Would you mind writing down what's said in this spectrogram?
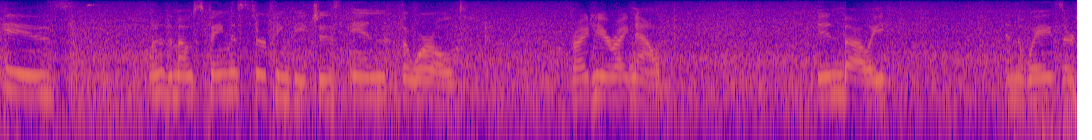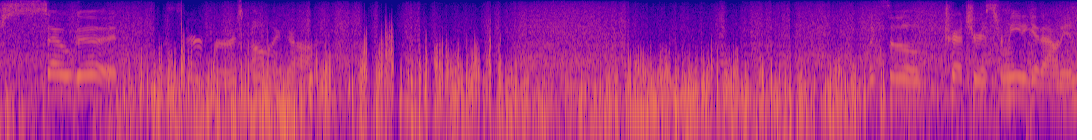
is one of the most famous surfing beaches in the world. Right here, right now. In Bali. And the waves are so good. The surfers, oh my god. Looks a little treacherous for me to get out in.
